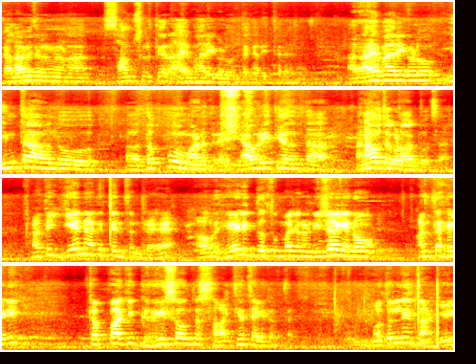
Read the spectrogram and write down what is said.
ಕಲಾವಿದರನ್ನ ಸಾಂಸ್ಕೃತಿಕ ರಾಯಭಾರಿಗಳು ಅಂತ ಕರೀತಾರೆ. ರಾಯಭಾರಿಗಳು ಇಂಥ ಒಂದು ತಪ್ಪು ಮಾಡಿದ್ರೆ ಯಾವ ರೀತಿಯಾದಂತಹ ಅನಾಹುತಗಳು ಆಗ್ಬೋದು ಸರ್? ಅದು ಏನಾಗುತ್ತೆ ಅಂತಂದರೆ, ಅವ್ರು ಹೇಳಿದ್ದು ತುಂಬ ಜನ ನಿಜ ಏನೋ ಅಂತ ಹೇಳಿ ತಪ್ಪಾಗಿ ಗ್ರಹಿಸುವಂಥ ಸಾಧ್ಯತೆ ಇರುತ್ತೆ. ಮೊದಲನೇದಾಗಿ,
